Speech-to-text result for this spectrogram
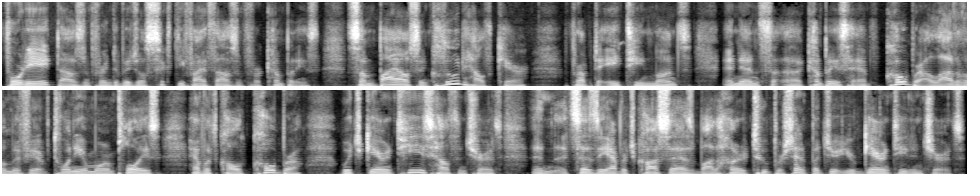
Forty-eight thousand for individuals, sixty-five thousand for companies. Some buyouts include health care for up to 18 months. And then uh, companies have COBRA. A lot of them, if you have 20 or more employees, have what's called COBRA, which guarantees health insurance. And it says the average cost is about 102%, but you're, you're guaranteed insurance.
